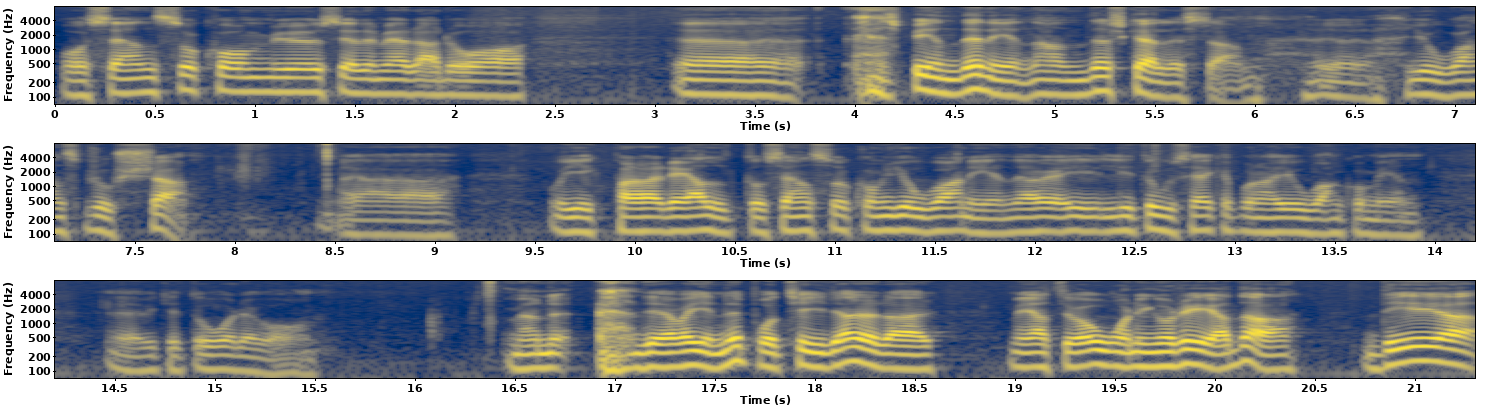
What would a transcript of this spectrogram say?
Och sen så kom ju sedermera då eh, spindeln in, Anders Kellerström, eh, Johans brorsa. Eh, och gick parallellt och sen så kom Johan in. Jag är lite osäker på när Johan kom in, eh, vilket år det var. Men det jag var inne på tidigare där med att det var ordning och reda. Det,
